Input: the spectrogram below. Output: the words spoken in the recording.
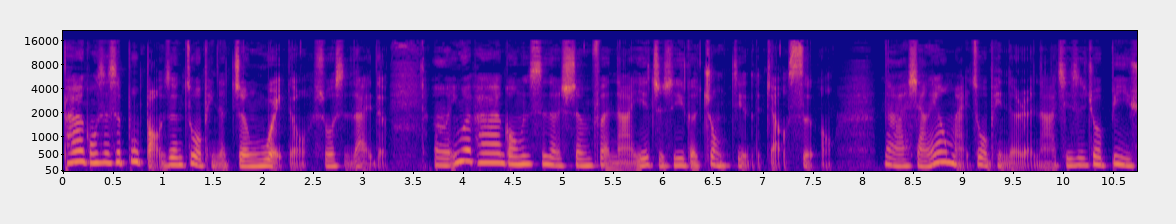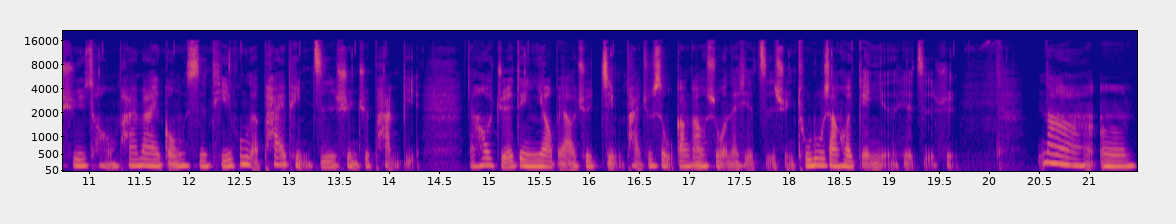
拍卖公司是不保证作品的真伪的哦。说实在的，嗯，因为拍卖公司的身份啊，也只是一个中介的角色哦。那想要买作品的人啊，其实就必须从拍卖公司提供的拍品资讯去判别，然后决定要不要去竞拍，就是我刚刚说的那些资讯，图录上会给你的那些资讯。那嗯，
